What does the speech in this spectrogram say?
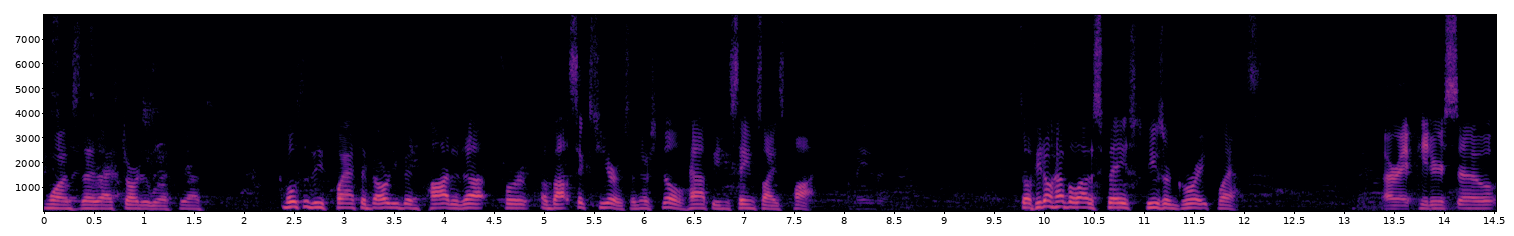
ones that I started with, yes. Most of these plants have already been potted up for about six years and they're still happy in the same size pot. Amazing. So if you don't have a lot of space, these are great plants. All right, Peter. So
